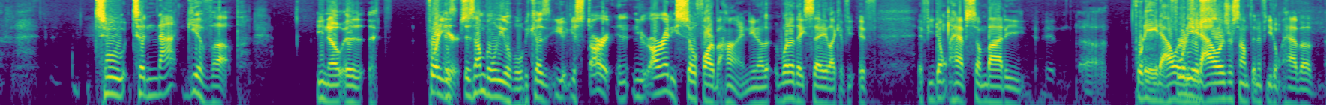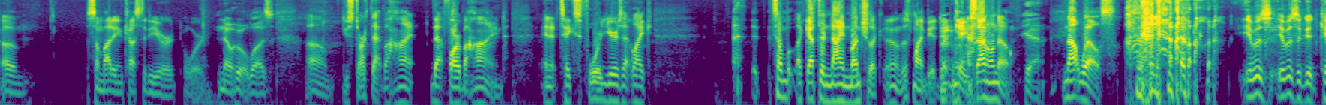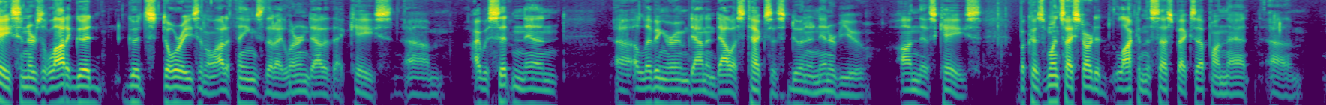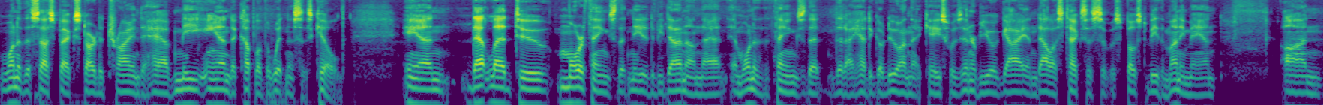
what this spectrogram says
To to not give up, you know, is, four is, years. is unbelievable because you, you start and you're already so far behind. You know, what do they say? Like if you- if if you don't have somebody 48 hours 48 hours or something if you don't have a um, somebody in custody or or know who it was um, you start that behind that far behind. And it takes four years at like it's almost like after nine months you're like oh this might be a dead case. I don't know. Yeah. Not wells it was it was a good case, and there's a lot of good good stories and a lot of things that I learned out of that case. Um, I was sitting in uh, a living room down in Dallas, Texas, doing an interview on this case because once I started locking the suspects up on that, um, one of the suspects started trying to have me and a couple of the witnesses killed. And that led to more things that needed to be done on that. And one of the things that, that I had to go do on that case was interview a guy in Dallas, Texas that was supposed to be the money man on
